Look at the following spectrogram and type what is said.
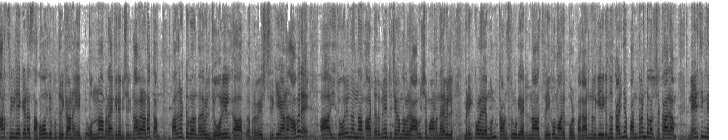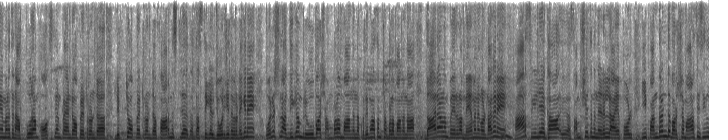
ആർ ശ്രീലേഖയുടെ സഹോദരി പുത്രിക്കാണ് ഏറ്റവും ഒന്നാം റാങ്ക് ലഭിച്ചിരിക്കുന്നത്. അവരടക്കം പതിനെട്ട് പേർ നിലവിൽ ജോലിയിൽ പ്രവേശിച്ചിരിക്കുകയാണ്. അവരെ ഈ ജോലിയിൽ നിന്നും ടെർമിനേറ്റ് ചെയ്യണം എന്നുള്ള ആവശ്യമാണ് നിലവിൽ മെഡിക്കൽ കോളേജിലെ മുൻ കൗൺസിലർ കൂടിയായിരുന്ന ശ്രീകുമാർ ഇപ്പോൾ പരാതി നൽകിയിരിക്കുന്നു. കഴിഞ്ഞ പന്ത്രണ്ട് വർഷക്കാലം നഴ്സിംഗ് നിയമനത്തിന് അപ്പുറം ഓക്സിജൻ പ്ലാന്റ് ഓപ്പറേറ്റർ ഉണ്ട് ലിഫ്റ്റ് ഓപ്പറേറ്റർ ഉണ്ട് ഫാർമസിസ്റ്റ് തസ്തികയിൽ ജോലി ചെയ്യുന്നവരുണ്ട്. ഇങ്ങനെ ഒരു ലക്ഷത്തിലധികം രൂപ ശമ്പളം വാങ്ങുന്ന പ്രതിമാസം ശമ്പളം വാങ്ങുന്ന ധാരാളം പേരുടെ നിയമനങ്ങളുണ്ട്. അങ്ങനെ ആർ ശ്രീലേഖ സംശയത്തിന് നിഴലിലായപ്പോൾ ഈ പന്ത്രണ്ട് വർഷം ആർ സി സിയിൽ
